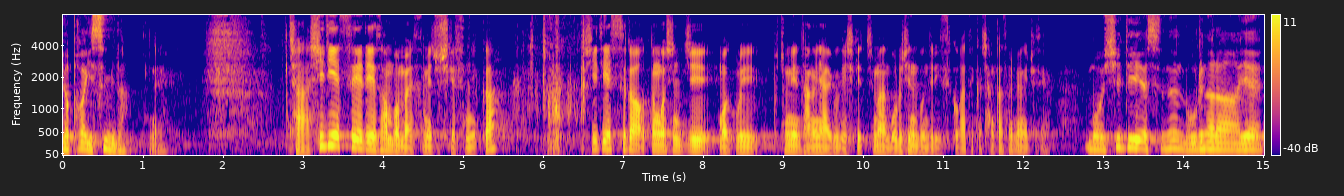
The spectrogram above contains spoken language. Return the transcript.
여파가 있습니다. 네. 자, CDS에 대해서 한번 말씀해 주시겠습니까? CDS가 어떤 것인지 뭐 우리 부총리는 당연히 알고 계시겠지만 모르시는 분들이 있을 것 같으니까 잠깐 설명해 주세요. 뭐 CDS는 뭐 우리나라의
